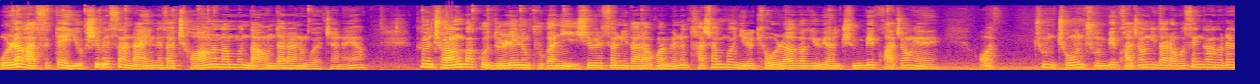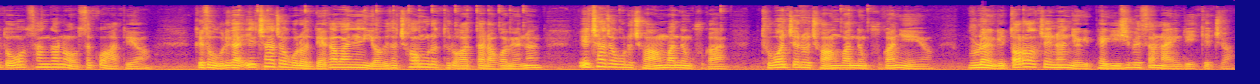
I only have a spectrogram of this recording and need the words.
올라갔을 때 60일선 라인에서 저항은 한번 나온다라는 거였잖아요. 그럼 저항받고 눌리는 구간이 21선이다라고 하면은 다시 한번 이렇게 올라가기 위한 준비 과정에 어, 좀 좋은 준비 과정이다라고 생각을 해도 상관은 없을 것 같아요. 그래서 우리가 1차적으로 내가 만약에 여기서 처음으로 들어갔다라고 하면은 1차적으로 저항받는 구간, 두 번째로 저항받는 구간이에요. 물론 여기 떨어지는 여기 121선 라인도 있겠죠.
